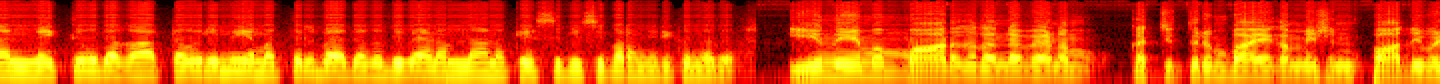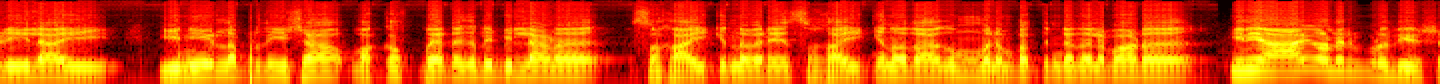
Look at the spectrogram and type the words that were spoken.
നന്മയ്ക്ക് ഉതകാത്ത ഒരു നിയമത്തിൽ ഭേദഗതി വേണം എന്നാണ് കെ സി ബി സി പറഞ്ഞിരിക്കുന്നത്. ഈ നിയമം മാറുക തന്നെ വേണം. കച്ചിത്തുരുമ്പായ കമ്മീഷൻ പാതി വഴിയിലായി. ഇനിയുള്ള പ്രതീക്ഷ വഖഫ് ഭേദഗതി ബില്ലാണ്. സഹായിക്കുന്നവരെ സഹായിക്കുന്നതാകും മുനമ്പത്തിന്റെ നിലപാട്. ഇനി ആകെയുള്ളൊരു പ്രതീക്ഷ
